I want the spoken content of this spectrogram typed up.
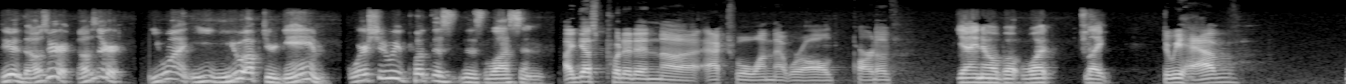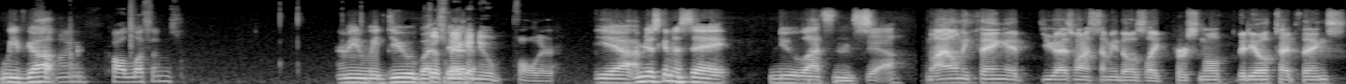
Dude, those are those are you want you, you upped your game. Where should we put this this lesson? I guess put it in uh, actual one that we're all part of. Yeah, I know, but what like Do we have we've got? called lessons? I mean, we do, but Just make a new folder. Yeah, I'm just gonna say new lessons. Yeah. My only thing, if you guys want to send me those like personal video type things,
